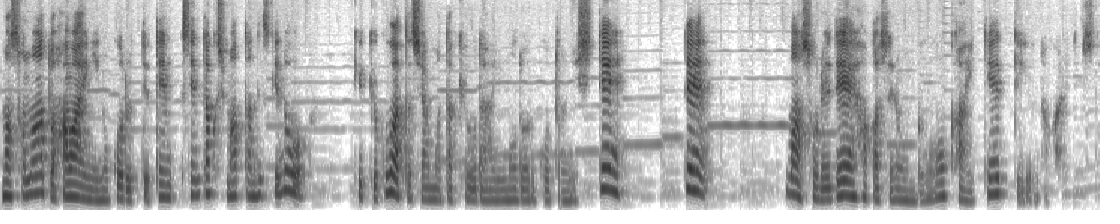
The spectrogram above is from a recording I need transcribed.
まあ、その後ハワイに残るっていう選択肢もあったんですけど、結局私はまた兄弟に戻ることにして、で、まあ、それで博士論文を書いてっていう流れでした。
